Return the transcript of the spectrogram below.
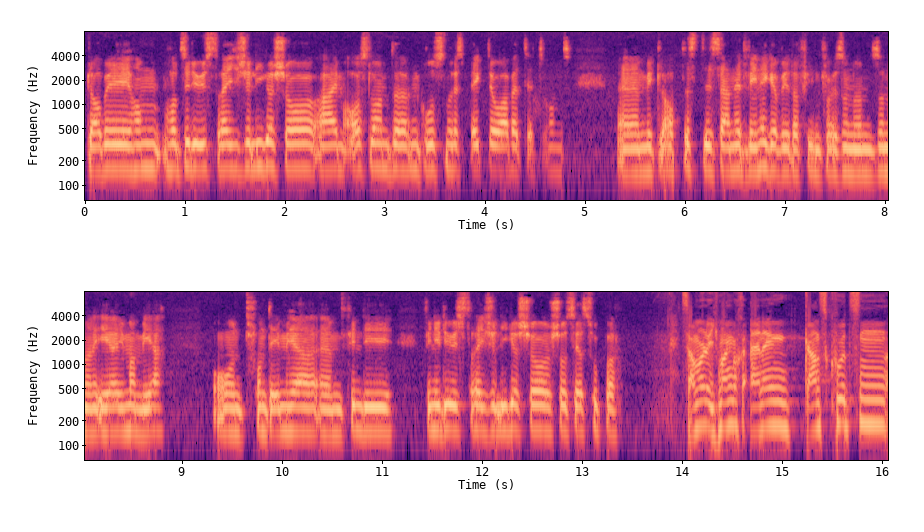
Glaube ich, haben, hat sich die österreichische Liga schon auch im Ausland einen großen Respekt erarbeitet und ähm, ich glaube, dass das auch nicht weniger wird auf jeden Fall, sondern, sondern eher immer mehr. Und von dem her ähm, finde ich, finde ich die österreichische Liga schon, schon sehr super. Samuel, ich mag noch einen ganz kurzen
